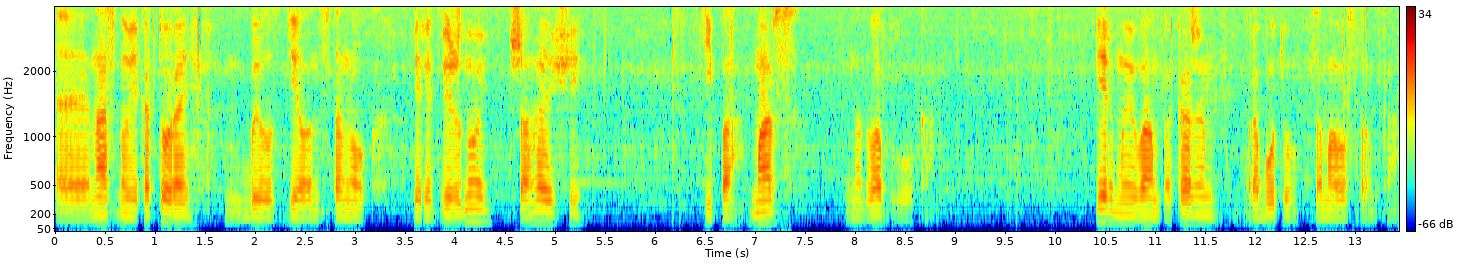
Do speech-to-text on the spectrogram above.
э, на основе которой был сделан станок передвижной, шагающий, типа Марс на два блока. Теперь мы вам покажем работу самого станка.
